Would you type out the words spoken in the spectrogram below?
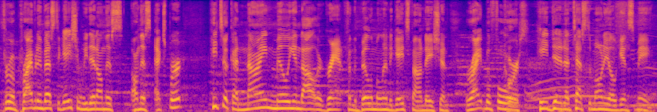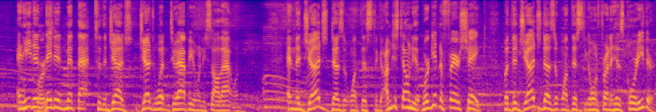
through a private investigation we did on this on this expert. He took a nine million dollar grant from the Bill and Melinda Gates Foundation right before he did a testimonial against me, and he didn't. They didn't admit that to the judge. Judge wasn't too happy when he saw that one. Oh. And the judge doesn't want this to go. I'm just telling you, that we're getting a fair shake, but the judge doesn't want this to go in front of his court either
